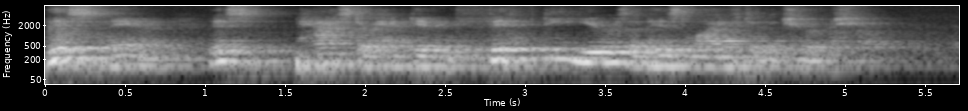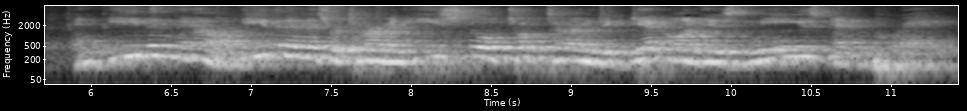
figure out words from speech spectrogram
This man, this pastor, had given 50 years of his life to the church. And even now, even in his retirement, he still took time to get on his knees and pray.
